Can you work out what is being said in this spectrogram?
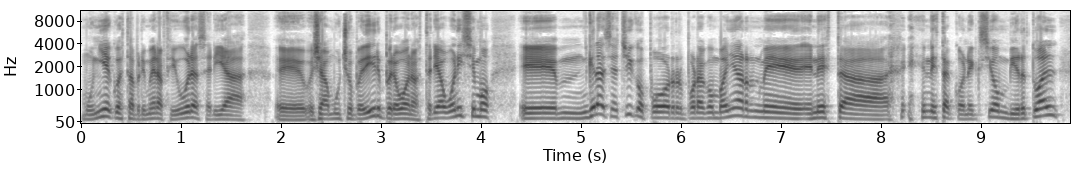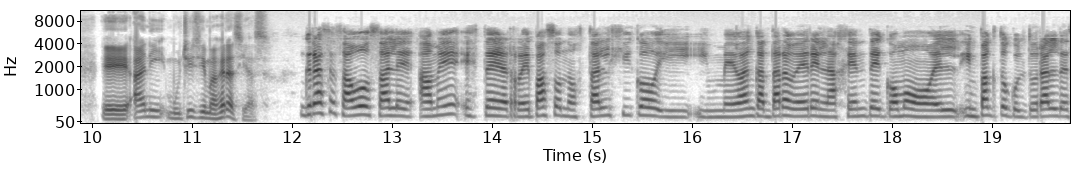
muñeco, esta primera figura, sería eh, ya mucho pedir, pero bueno, estaría buenísimo. Em, gracias chicos por, por acompañarme en esta, en esta conexión virtual. Eh, Ani, muchísimas gracias. Gracias a vos, Ale. Amé este repaso nostálgico y, me va a encantar ver en la gente cómo el impacto cultural de,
